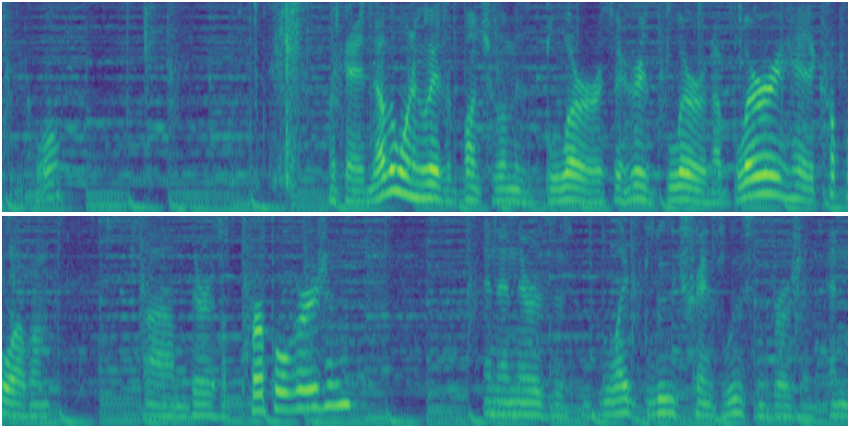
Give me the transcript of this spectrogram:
Pretty cool. Okay, another one who has a bunch of them is Blur. So here's Blur. Now Blur had a couple of them. Um, there's a purple version, and then there's this light blue translucent version. And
